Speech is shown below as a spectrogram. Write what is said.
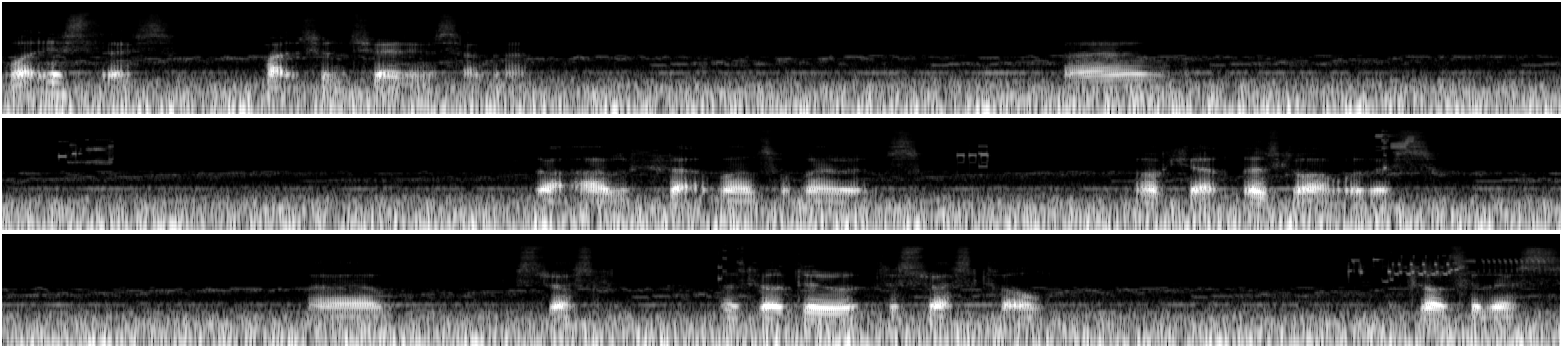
What is this? Faction Training Center. Um, that have the correct amount of merits. Okay, let's go on with this. Um, stress. Let's go do the stress call. Go to this.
